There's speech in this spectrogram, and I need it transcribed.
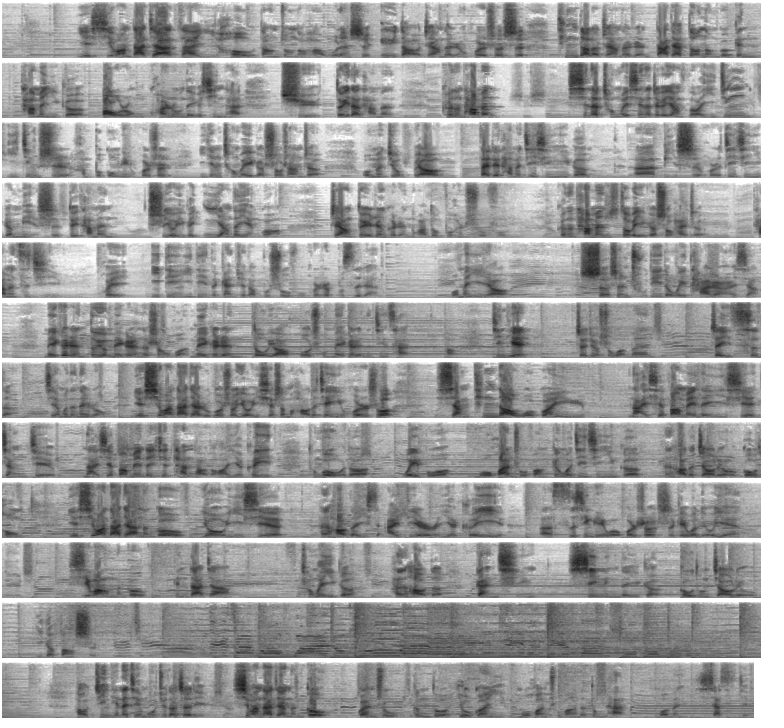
也希望大家在以后当中的话，无论是遇到这样的人，或者说是听到了这样的人，大家都能够跟他们一个包容、宽容的一个心态去对待他们。可能他们现在成为现在这个样子的话，已经已经是很不公平，或者说已经成为一个受伤者，我们就不要再对他们进行一个呃鄙视或者进行一个蔑视，对他们持有一个异样的眼光，这样对任何人的话都不很舒服。可能他们作为一个受害者，他们自己会一点一点的感觉到不舒服或者说不自然，我们也要。设身处地的为他人而想，每个人都有每个人的生活，每个人都要活出每个人的精彩。好，今天这就是我们这一次的节目的内容。也希望大家如果说有一些什么好的建议，或者说想听到我关于哪一些方面的一些讲解，哪一些方面的一些探讨的话，也可以通过我的微博“魔幻厨房”跟我进行一个。很好的交流沟通，也希望大家能够有一些很好的一些 idea，也可以呃私信给我，或者说是给我留言，希望能够跟大家成为一个很好的感情、心灵的一个沟通交流一个方式。好，今天的节目就到这里，希望大家能够关注更多有关于魔幻厨房的动态，我们下次见。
